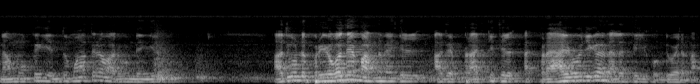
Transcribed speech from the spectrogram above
നമുക്ക് എന്തുമാത്രം അറിവുണ്ടെങ്കിലും അതുകൊണ്ട് പ്രയോജനം വരണമെങ്കിൽ അത് പ്രാക്ടിക്കൽ പ്രായോഗിക തലത്തിൽ കൊണ്ടുവരണം.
